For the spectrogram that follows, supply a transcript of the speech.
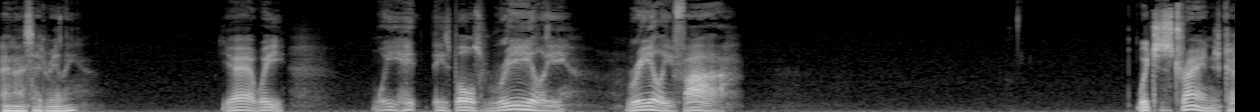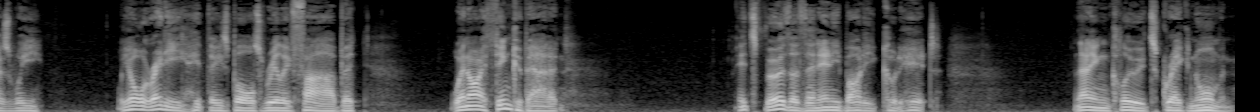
And I said, Really? Yeah, we we hit these balls really, really far. Which is strange because we we already hit these balls really far, but when I think about it, it's further than anybody could hit. That includes Greg Norman,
